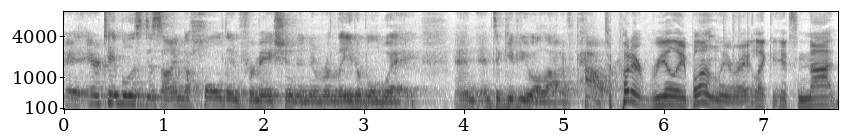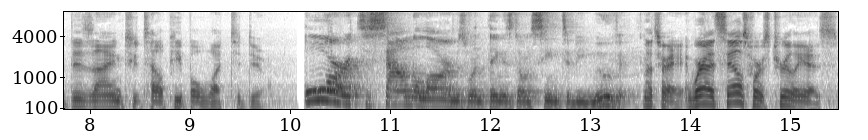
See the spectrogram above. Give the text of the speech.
Airtable is designed to hold information in a relatable way and, and to give you a lot of power. To put it really bluntly, right? Like it's not designed to tell people what to do. or to sound alarms when things don't seem to be moving. That's right. Whereas Salesforce truly is.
